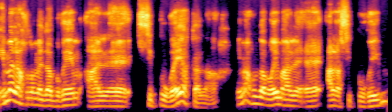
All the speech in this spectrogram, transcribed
אם אנחנו מדברים על uh, סיפורי התנ"ך, אם אנחנו מדברים על, uh, על הסיפורים,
